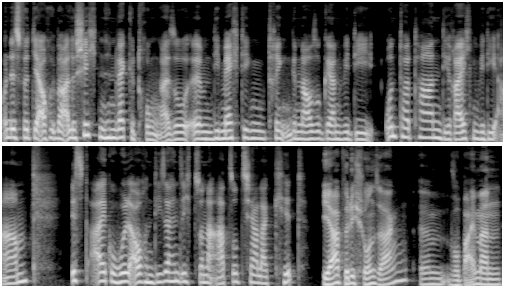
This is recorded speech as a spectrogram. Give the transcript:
Und es wird ja auch über alle Schichten hinweg getrunken. Also ähm, die Mächtigen trinken genauso gern wie die Untertanen, die Reichen wie die Armen. Ist Alkohol auch in dieser Hinsicht so eine Art sozialer Kit? Ja, würde ich schon sagen. Ähm, wobei man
